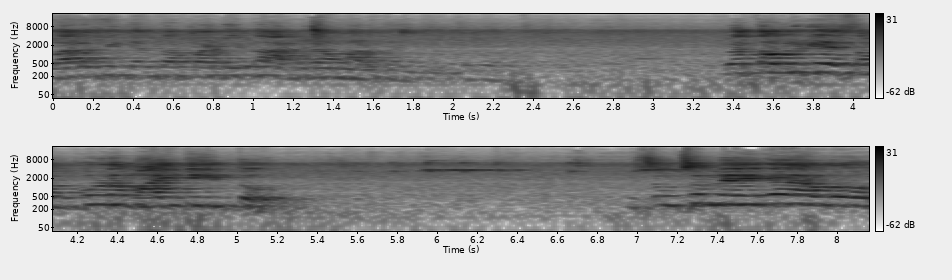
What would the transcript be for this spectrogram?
ಭಾರತೀಯ ಜನತಾ ಪಾರ್ಟಿಯಿಂದ ಆಗ್ರಹ ಮಾಡ್ತಾ ಇದ್ದೀನಿ. ಇವತ್ತು ಅವರಿಗೆ ಸಂಪೂರ್ಣ ಮಾಹಿತಿ ಇತ್ತು. ಸುಮ್ ಸುಮ್ಮನೆ ಈಗ ಅವರು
